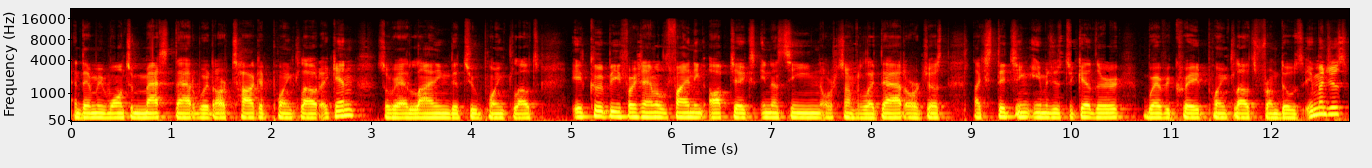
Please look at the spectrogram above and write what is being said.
and then we want to match that with our target point cloud again so we're aligning the two point clouds it could be for example finding objects in a scene or something like that or just like stitching images together where we create point clouds from those images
